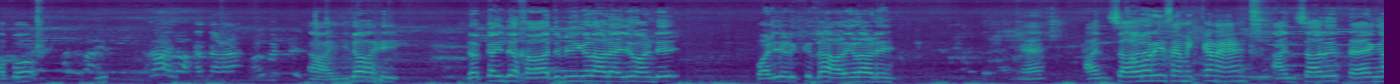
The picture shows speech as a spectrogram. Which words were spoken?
അപ്പോ ആ ഇതാ ഇതൊക്കെ അതിന്റെ ഹാദ്മീങ്ങളാണ്. അതിന് വേണ്ടി പണിയെടുക്കുന്ന ആളുകളാണ്. ഏ? അൻസാർ അൻസാറ് തേങ്ങ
